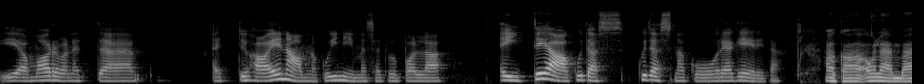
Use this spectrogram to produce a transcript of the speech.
ja ma arvan, et, et üha enam nagu inimesed võib-olla ei tea, kuidas, kuidas nagu reageerida. aga oleme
